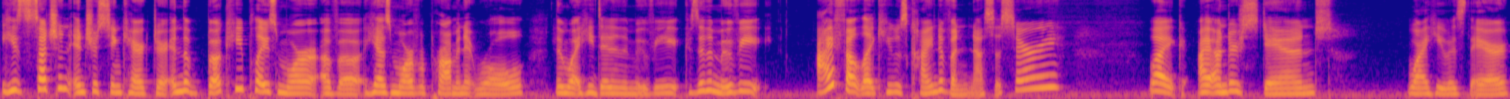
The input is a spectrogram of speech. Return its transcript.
he's such an interesting character. In the book, he plays more of a he has more of a prominent role than what he did in the movie. Because in the movie, I felt like he was kind of unnecessary. Like I understand why he was there.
